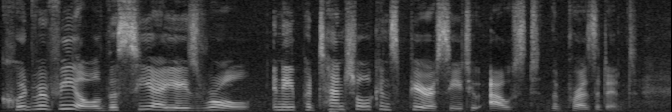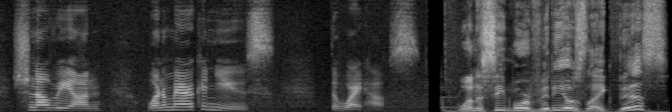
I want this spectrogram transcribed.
could reveal the CIA's role in a potential conspiracy to oust the president. Chanel Rion, One America News, the White House. Want to see more videos like this?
